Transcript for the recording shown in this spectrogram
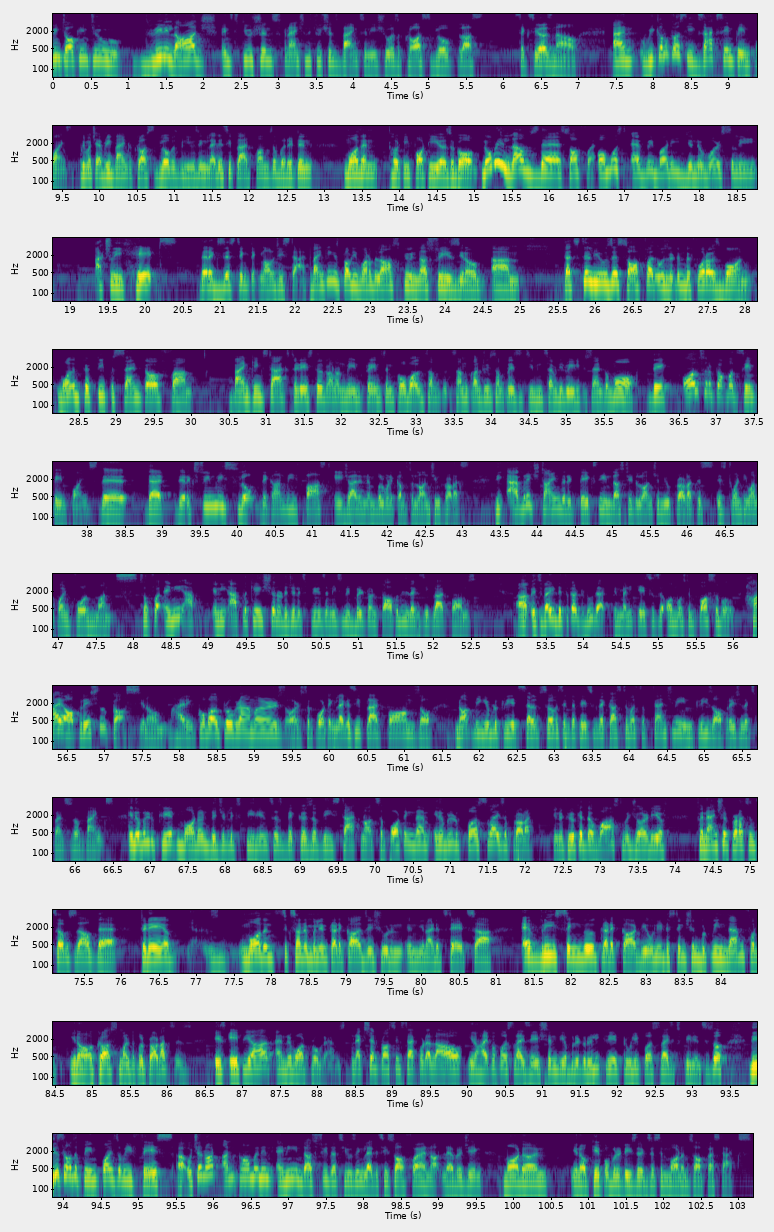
we've been talking to really large institutions, financial institutions, banks, and issuers across the globe for the last six years now. And we come across the exact same pain points. Pretty much every bank across the globe has been using legacy platforms that were written more than 30, 40 years ago. Nobody loves their software. Almost everybody universally actually hates their existing technology stack. Banking is probably one of the last few industries, you know, um, that still uses software that was written before I was born. More than 50% of um, banking stacks today still run on mainframes and COBOL. In some some countries, some places it's even 70 to 80 percent or more. They all sort of talk about the same pain points. They're that they're extremely slow. They can't be fast, agile, and nimble when it comes to launching products. The average time that it takes the industry to launch a new product is, is 21.4 months. So for any app, any application or digital experience that needs to be built on top of these legacy platforms, um, it's very difficult to do that. In many cases, almost impossible. High operational costs, you know, hiring COBOL programmers or supporting legacy platforms or not being able to create self-service interface with their customers substantially increase operational expenses of banks. Inability to create modern digital experiences because of the stack not supporting them. Inability to personalize a product. You know, if you look at the vast majority of financial products and services out there, today uh, more than 600 million credit cards issued in, in the United States. Uh, every single credit card, the only distinction between them for, you know, across multiple products is is APR and reward programs. Next-gen processing stack would allow, you know, hyper-personalization, the ability to really create truly personalized experiences. So these are some of the pain points that we face, uh, which are not uncommon in any industry that's using legacy software and not leveraging modern, you know, capabilities that exist in modern software stacks.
